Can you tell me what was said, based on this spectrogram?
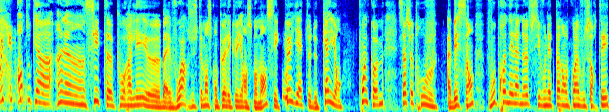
Oui. En tout cas, un, un site pour aller euh, bah, voir justement ce qu'on peut aller cueillir en ce moment, c'est cueillettedecaillan.com. Ça se trouve à Bessan. Vous prenez la 9 si vous n'êtes pas dans le coin, vous sortez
